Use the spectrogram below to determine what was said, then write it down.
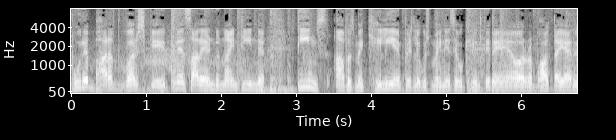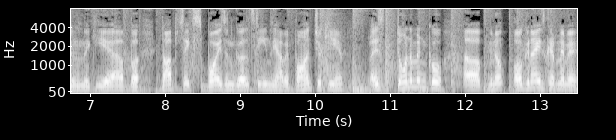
पूरे भारत वर्ष के इतने सारे अंडर 19 टीम्स आपस में खेली हैं, पिछले कुछ महीने से वो खेलते रहे हैं और बहुत तैयारी उन्होंने की है। अब top six boys and girls teams यहाँ पे पहुँच चुकी हैं। इस टूर्नामेंट को यू नो ऑर्गेनाइज करने में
